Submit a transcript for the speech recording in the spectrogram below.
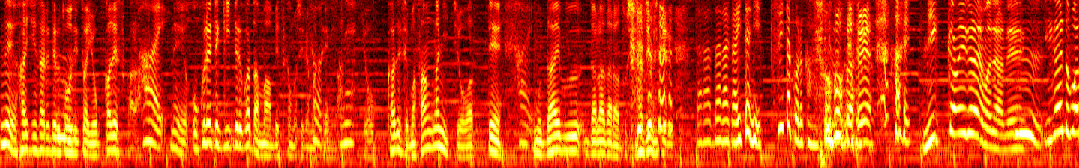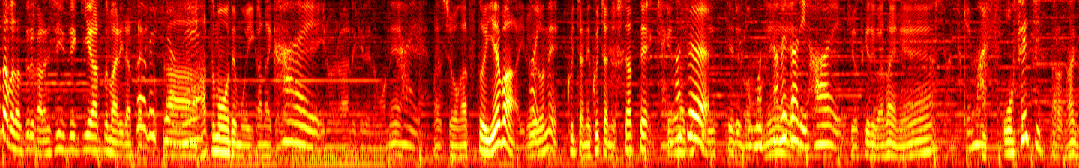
ね配信されてる当日は4日ですから、はい。ね、遅れて聞いてる方はまあ別かもしれませんが、そうですね。4日ですよ、まあ、三が日終わってはい。もうだいぶダラダラとし始めてる。ダラダラが板についた頃かもしそれません。うだね。はい。3日目ぐらいまではね、うん。意外とバタバタするからね。親戚集まりだったりとそうですよか、ね。初詣も行かなきゃならない、はい。いろいろあるけれどもね、はいまあ、正月といえばいろいろね、くっちゃねくっちゃねしちゃってし危険な時期ですけれどおもね。餅食べたりはい。気をつけてくださいね。気をつけます。おせちったら何？お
